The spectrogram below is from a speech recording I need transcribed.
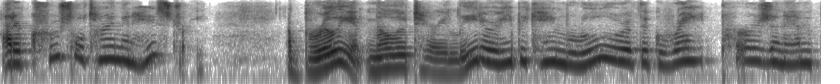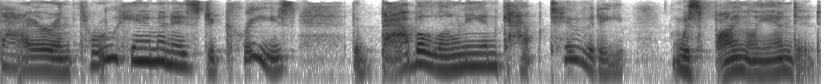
at a crucial time in history. A brilliant military leader, he became ruler of the great Persian Empire, and through him and his decrees, the Babylonian captivity was finally ended.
